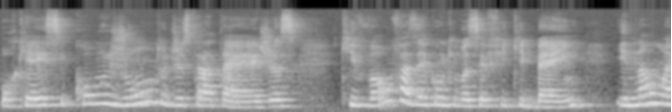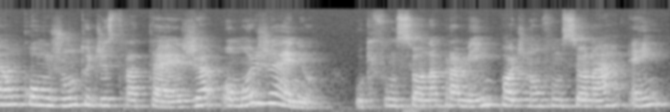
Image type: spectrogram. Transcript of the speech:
porque é esse conjunto de estratégias que vão fazer com que você fique bem e não é um conjunto de estratégia homogêneo. O que funciona para mim pode não funcionar em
